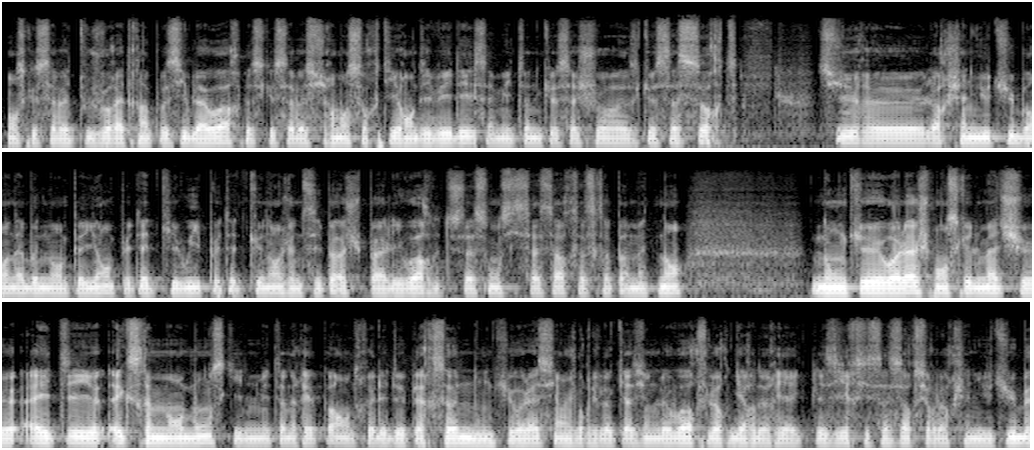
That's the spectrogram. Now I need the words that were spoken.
Je pense que ça va toujours être impossible à voir parce que ça va sûrement sortir en DVD. Ça m'étonne que ça, sorte sur euh, leur chaîne YouTube en abonnement payant. Peut-être que oui, peut-être que non, je ne sais pas. Je suis pas allé voir. De toute façon, si ça sort, ça sera pas maintenant. Donc euh, voilà, je pense que le match euh, a été extrêmement bon, ce qui ne m'étonnerait pas entre les deux personnes. Donc voilà, si un jour j'ai l'occasion de le voir, je le regarderai avec plaisir si ça sort sur leur chaîne YouTube.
